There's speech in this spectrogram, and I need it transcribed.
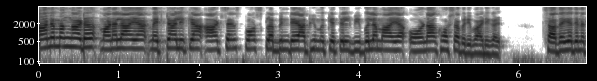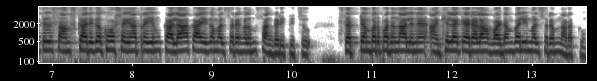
Anamangad Manalaya Metallica arts and sports ക്ലബിന്റെ ആഭിമുഖ്യത്തിൽ വിപുലമായ ഓണാഘോഷ പരിപാടികൾ. ചതയ ദിനത്തിൽ സാംസ്കാരിക ഘോഷയാത്രയും കലാകായിക മത്സരങ്ങളും സംഘടിപ്പിച്ചു. സെപ്റ്റംബർ പതിനാലിന് അഖില കേരള വടംവലി മത്സരം നടക്കും.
